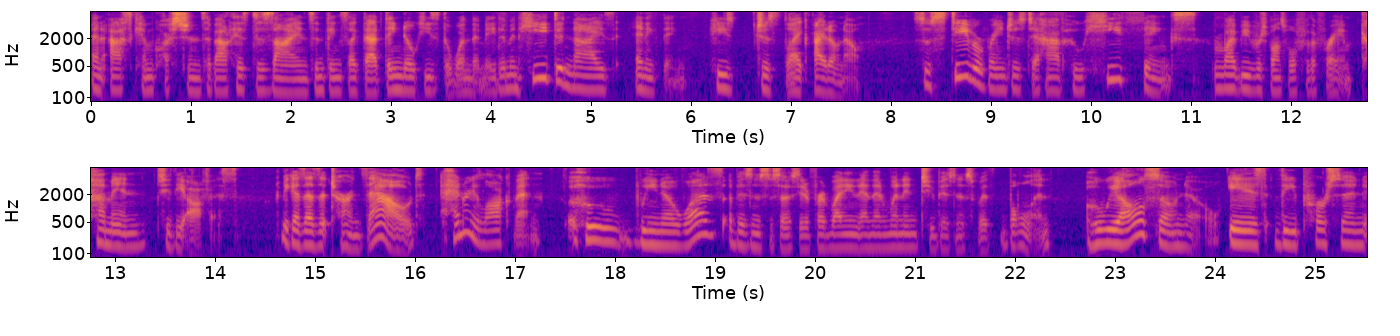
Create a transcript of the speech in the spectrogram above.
and ask him questions about his designs and things like that. They know he's the one that made them, and he denies anything. He's just like, I don't know. So Steve arranges to have who he thinks might be responsible for the frame come in to the office. Because as it turns out, Henry Lockman who we know was a business associate of Fred Whiting and then went into business with Bolin, who we also know is the person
